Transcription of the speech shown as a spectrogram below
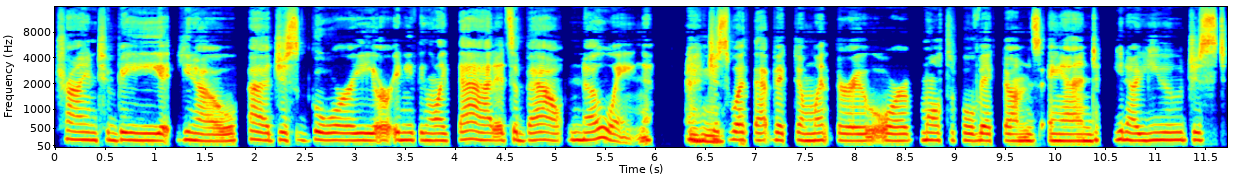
trying to be, you know, uh, just gory or anything like that. It's about knowing mm-hmm. just what that victim went through or multiple victims. And, you know, you just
